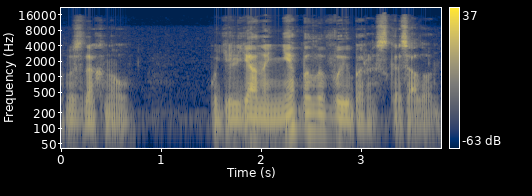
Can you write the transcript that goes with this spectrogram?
вздохнул. «У Гильяна не было выбора», — сказал он.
